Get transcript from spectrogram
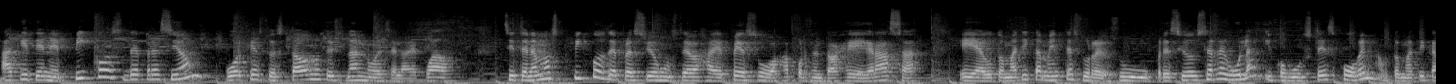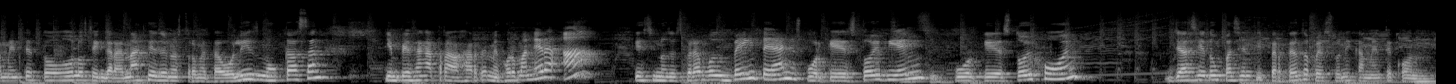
Aquí tiene picos de presión porque su estado nutricional no es el adecuado. Si tenemos picos de presión, usted baja de peso, baja porcentaje de grasa, eh, automáticamente su, su, presión se regula y como usted es joven, automáticamente todos los engranajes de nuestro metabolismo casan y empiezan a trabajar de mejor manera. Ah, que si nos esperamos 20 años porque estoy bien, porque estoy joven, ya siendo un paciente hipertenso, pues únicamente con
